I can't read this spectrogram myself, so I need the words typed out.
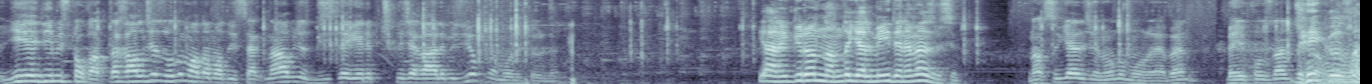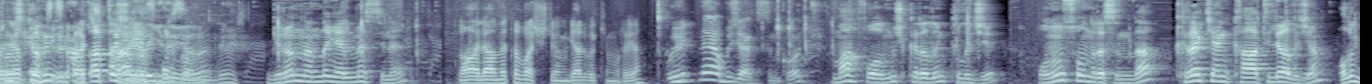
Yediğimiz tokatla kalacağız oğlum alamadıysak. Ne yapacağız? Biz de gelip çıkacak halimiz yok ya monitörde. Yani Grönland'a gelmeyi denemez misin? Nasıl geleceksin oğlum oraya? Ben Beykoz'dan çıkamam. Beykoz'dan çıkamıyorum. Ataşehir'e musun? Grönland'a gelmezsin he. Daha alamete başlıyorum gel bakayım buraya. Bu ilk ne yapacaksın koç? Mahvolmuş kralın kılıcı. Onun sonrasında Kraken katili alacağım. Oğlum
